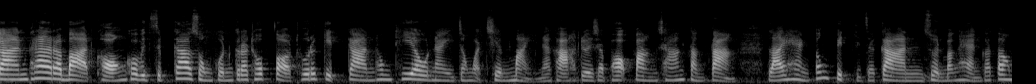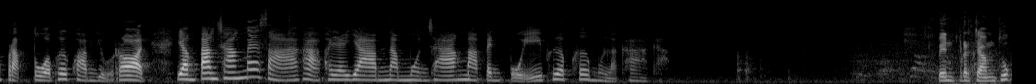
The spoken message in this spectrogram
การแพร่ระบาดของโควิด -19 ส่งผลกระทบต่อธุรกิจการท่องเที่ยวในจังหวัดเชียงใหม่นะคะ โดยเฉพาะปางช้างต่างๆ หลายแห่งต้องปิดกิจการ ส่วนบางแห่งก็ต้องปรับตัวเพื่อความอยู่รอด อย่างปางช้างแม่สาค่ะ พยายามนำมูลช้างมาเป็นปุ๋ยเพื่อเพิ่มมูลค่าค่ะ เป็นประจำทุก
